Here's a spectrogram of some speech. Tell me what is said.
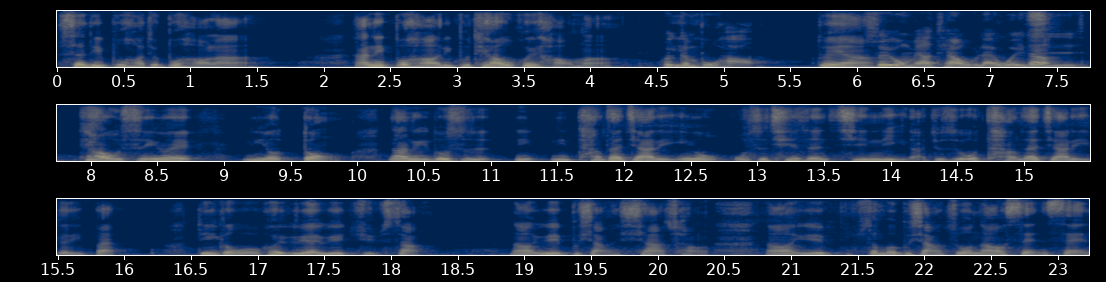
身体不好就不好啦。那你不好，你不跳舞会好吗？会更不好。对呀。所以我们要跳舞来维持。跳舞是因为你有动，那你若是你你躺在家里，因为我是亲身经历的，就是我躺在家里一个礼拜，第一个我会越来越沮丧，然后越不想下床，然后越什么不想做，然后神神。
